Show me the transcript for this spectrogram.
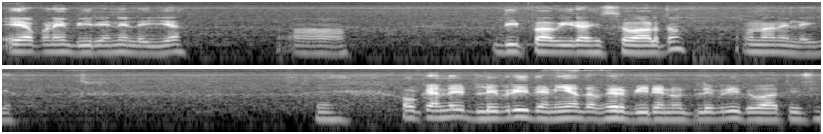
ਇਹ ਆਪਣੇ ਵੀਰੇ ਨੇ ਲਈ ਆ। ਆ ਦੀਪਾ ਵੀਰਾ ਹਿੱਸੋਵਾਲ ਤੋਂ ਉਹਨਾਂ ਨੇ ਲਈ ਆ। ਤੇ ਉਹ ਕਹਿੰਦੇ ਡਿਲੀਵਰੀ ਦੇਣੀ ਆ ਤਾਂ ਫਿਰ ਵੀਰੇ ਨੂੰ ਡਿਲੀਵਰੀ ਦਵਾਤੀ ਸੀ।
